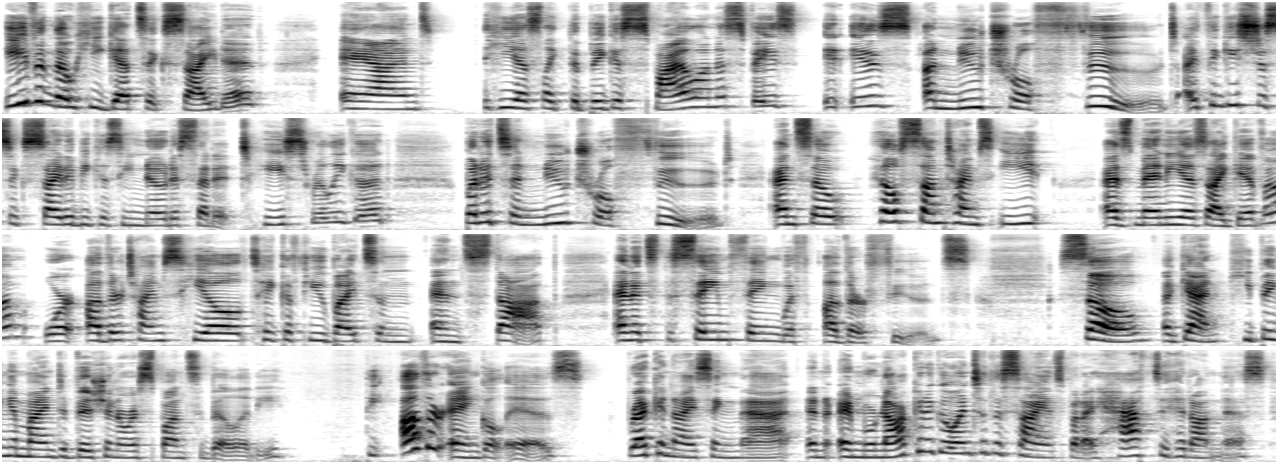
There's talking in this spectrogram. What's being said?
even though he gets excited and he has like the biggest smile on his face, it is a neutral food. I think he's just excited because he noticed that it tastes really good, but it's a neutral food. And so he'll sometimes eat as many as I give him, or other times he'll take a few bites and, and stop. And it's the same thing with other foods. So, again, keeping in mind division or responsibility. The other angle is recognizing that, and, and we're not going to go into the science, but I have to hit on this.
